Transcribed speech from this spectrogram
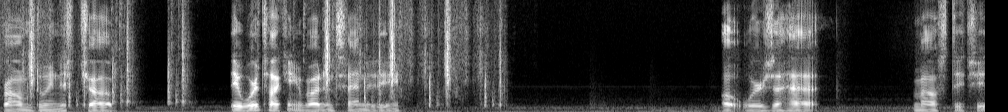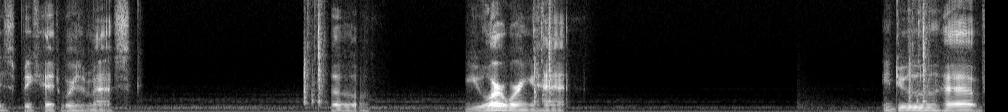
from doing this job. They were talking about insanity. Oh, where's a hat? Mouse stitches, big head, wears a mask. So, you are wearing a hat. You do have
